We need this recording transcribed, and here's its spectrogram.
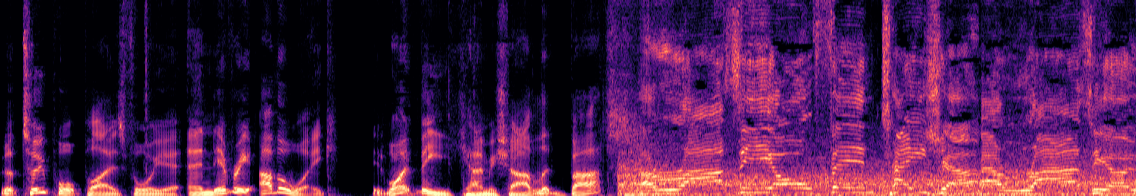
we've got two port players for you, and every other week. It won't be Hamish Hartlett, but Orazio Fantasia. Orazio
